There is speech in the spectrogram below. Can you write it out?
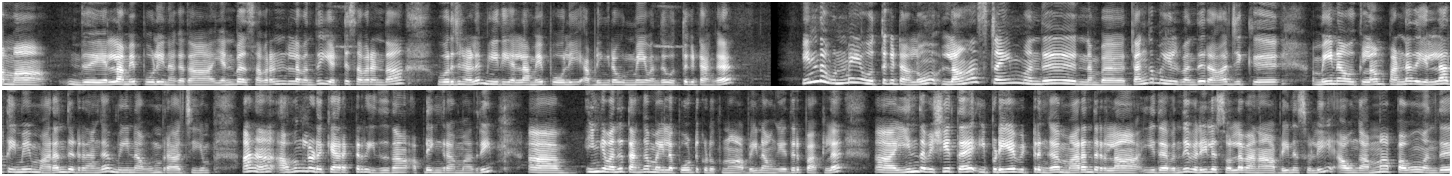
ஆமாம் இது எல்லாமே போலி நகை தான். எண்பது சவரனில் வந்து எட்டு சவரன் தான். ஒரிஜினலு மீதி எல்லாமே போலி அப்படிங்கிற உண்மையை வந்து ஒத்துக்கிட்டாங்க. இந்த உண்மையை ஒத்துக்கிட்டாலும் லாஸ்ட் டைம் வந்து நம்ம தங்கமயில் வந்து ராஜிக்கு மீனாவுக்கெல்லாம் பண்ணதை எல்லாத்தையுமே மறந்துடுறாங்க மீனாவும் ராஜியும். ஆனால் அவங்களோட கேரக்டர் இதுதான் அப்படிங்கிற மாதிரி இங்கே வந்து தங்கமயில போட்டு கொடுக்கணும் அப்படின்னு அவங்க எதிர்பார்க்கல. இந்த விஷயத்த இப்படியே விட்டுருங்க மறந்துடலாம் இதை வந்து வெளியில் சொல்ல வேணாம் அப்படின்னு சொல்லி அவங்க அம்மா அப்பாவும் வந்து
